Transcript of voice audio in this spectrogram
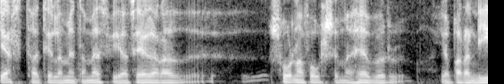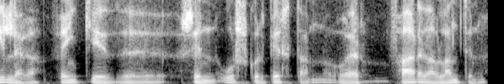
gert það til að mynda með því að þegar að uh, svona fólk sem hefur já, bara nýlega fengið uh, sinn úrskur byrtan og er farið af landinu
